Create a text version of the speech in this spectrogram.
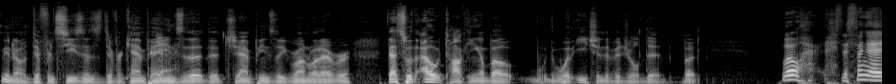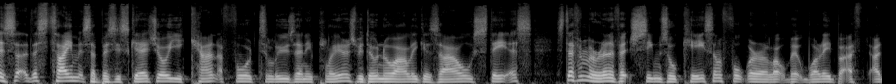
you know different seasons, different campaigns, the the Champions League run, whatever. That's without talking about what each individual did, but. Well, the thing is, at this time it's a busy schedule. You can't afford to lose any players. We don't know Ali Ghazal's status. Stefan Marinovic seems okay. Some folk were a little bit worried, but I, I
